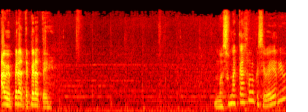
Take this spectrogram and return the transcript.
A ver, espérate, espérate. ¿No es una caja lo que se ve ahí arriba?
